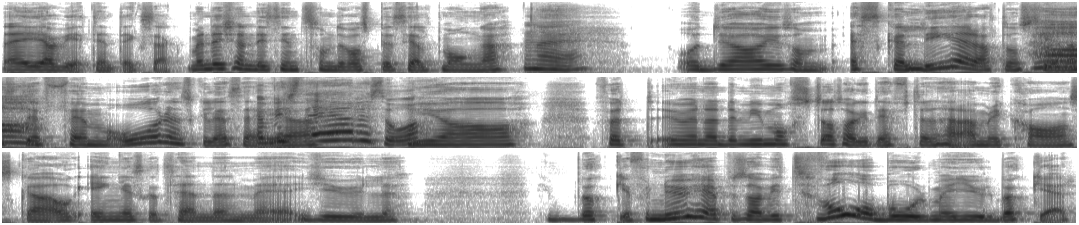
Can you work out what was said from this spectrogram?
Nej jag vet inte exakt. Men det kändes inte som det var speciellt många. Nej. Och det har ju som eskalerat de senaste fem åren skulle jag säga. Ja, visst är det så? Ja, för att jag menar, vi måste ha tagit efter den här amerikanska och engelska trenden med julböcker. För nu helt plötsligt har vi två bord med julböcker.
